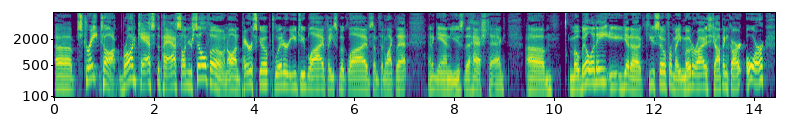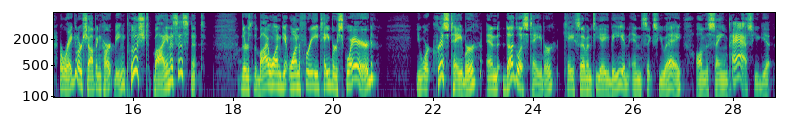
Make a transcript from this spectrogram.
Uh, straight talk, broadcast the pass on your cell phone on Periscope, Twitter, YouTube Live, Facebook Live, something like that. And again, use the hashtag. Um, mobility, you get a QSO from a motorized shopping cart or a regular shopping cart being pushed by an assistant. There's the buy one, get one free Tabor Squared. You work Chris Tabor and Douglas Tabor, K7TAB and N6UA on the same pass. You get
